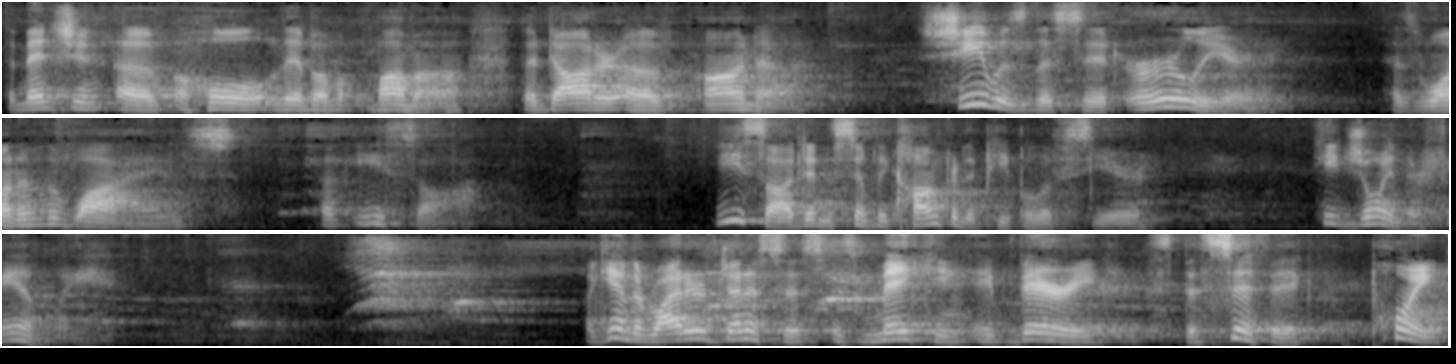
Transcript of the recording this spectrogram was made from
The mention of Aholibamah, the daughter of Anah, she was listed earlier as one of the wives of Esau. Esau didn't simply conquer the people of Seir, he joined their family. Again, the writer of Genesis is making a very specific point.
